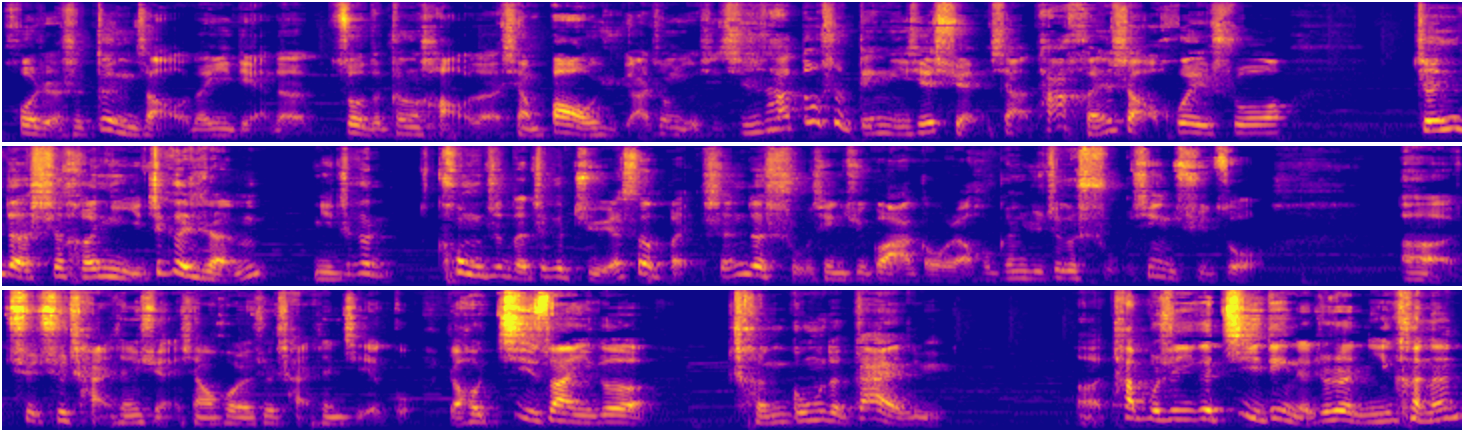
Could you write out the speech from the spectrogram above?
或者是更早的一点的做得更好的像暴雨啊这种游戏，其实它都是给你一些选项，它很少会说真的是和你这个人，你这个控制的这个角色本身的属性去挂钩，然后根据这个属性去做，呃，去去产生选项或者去产生结果，然后计算一个成功的概率。呃，它不是一个既定的，就是你可能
